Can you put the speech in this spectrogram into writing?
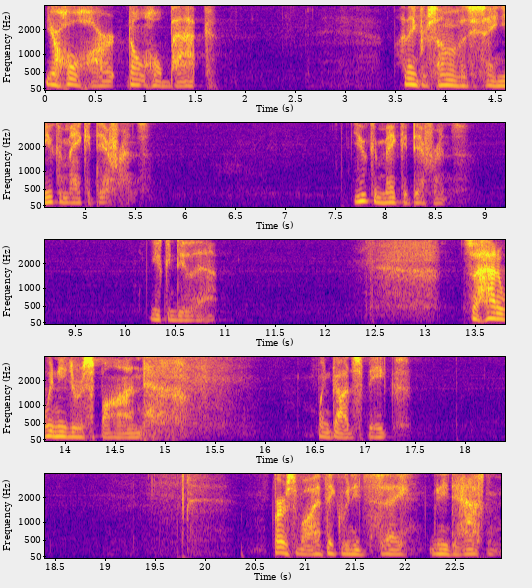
your whole heart. Don't hold back. I think for some of us, He's saying, you can make a difference. You can make a difference. You can do that. So, how do we need to respond when God speaks? First of all, I think we need to say, we need to ask Him,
